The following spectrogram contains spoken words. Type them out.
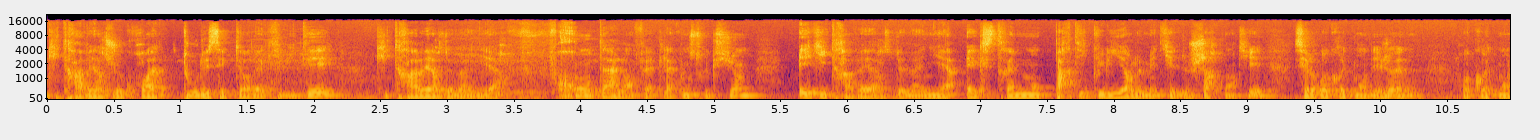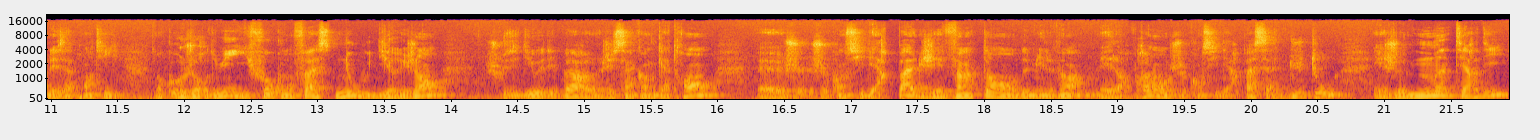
qui traverse, je crois, tous les secteurs d'activité qui traverse de manière frontale en fait la construction et qui traverse de manière extrêmement particulière le métier de charpentier, c'est le recrutement des jeunes, le recrutement des apprentis. Donc aujourd'hui, il faut qu'on fasse, nous, dirigeants, je vous ai dit au départ, j'ai 54 ans, euh, je ne considère pas que j'ai 20 ans en 2020, mais alors vraiment, je ne considère pas ça du tout, et je m'interdis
